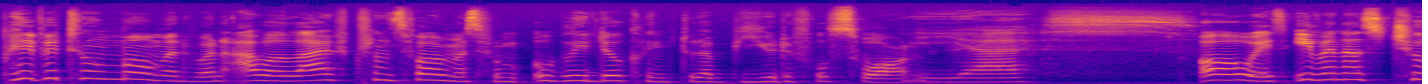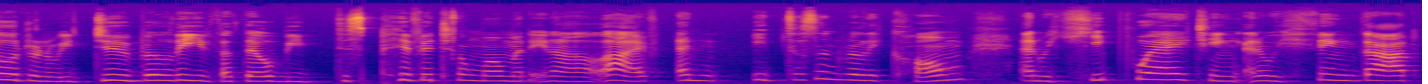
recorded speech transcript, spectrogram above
pivotal moment when our life transforms from ugly duckling to the beautiful swan Yes. always, even as children, we do believe that there will be this pivotal moment in our life, and it doesn't really come. And we keep waiting, and we think that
